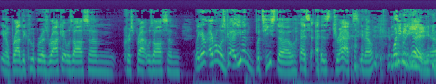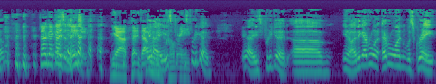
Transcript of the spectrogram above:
You know, Bradley Cooper as Rocket was awesome. Chris Pratt was awesome. Like everyone was good. Even Bautista as as Drax. You know, He's what do you mean, pretty good, even? You know, no, that guy's amazing. Yeah, that, that yeah, would be he's, great. he's pretty good. Yeah, he's pretty good. Um, you know, I think everyone everyone was great,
